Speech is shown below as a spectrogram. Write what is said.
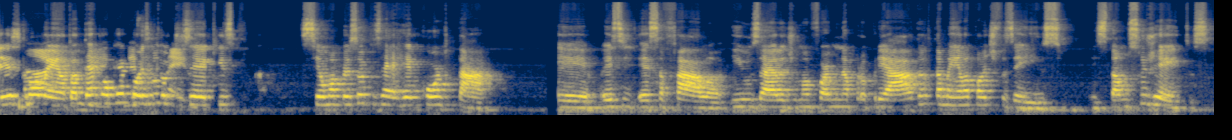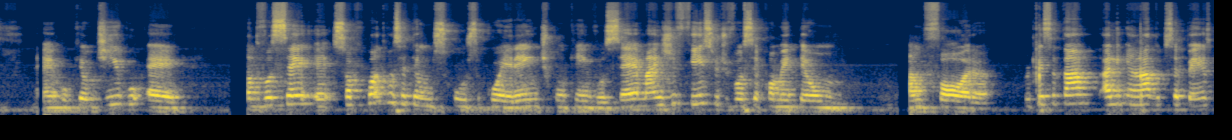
Nesse momento, até qualquer coisa que eu dizer aqui se uma pessoa quiser recortar é, esse, essa fala e usar ela de uma forma inapropriada, também ela pode fazer isso. Estamos sujeitos. É, o que eu digo é quando você é, só que quando você tem um discurso coerente com quem você é, é mais difícil de você cometer um, um fora, porque você está alinhado com o que você pensa,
